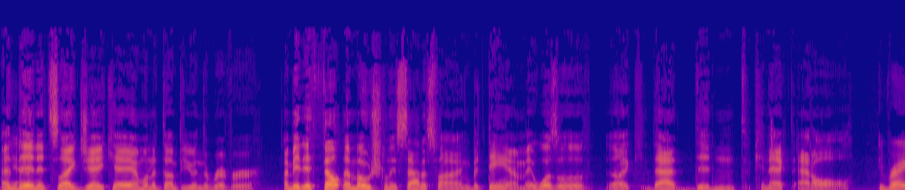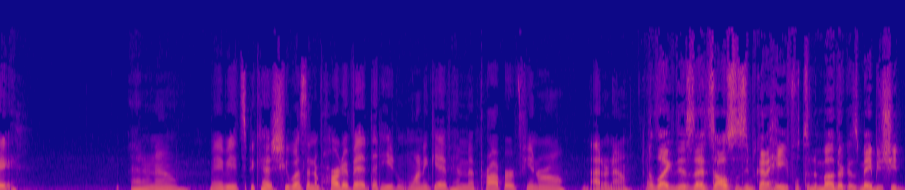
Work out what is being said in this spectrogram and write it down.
And Yeah. then it's like, J.K., I'm going to dump you in the river. I mean, it felt emotionally satisfying, but damn, it was a like that didn't connect at all. Right. I don't know. Maybe it's because she wasn't a part of it that he'd want to give him a proper funeral. I don't know. I was like, this that also seems kind of hateful to the mother because maybe she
